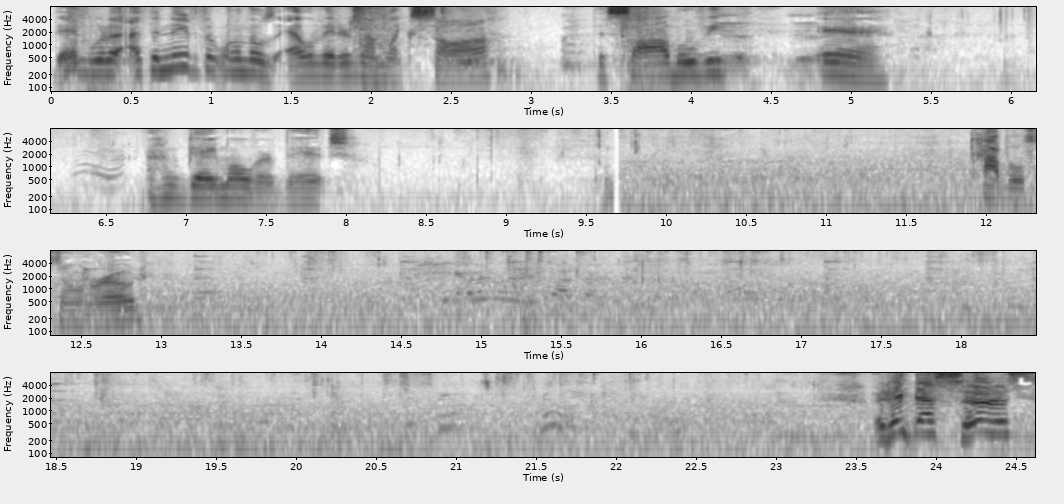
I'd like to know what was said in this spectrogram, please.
They had what I think they have the, one of those elevators on like Saw, the Saw movie. Yeah, yeah. Yeah. Game over, bitch. cobblestone road. I think that's serious.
